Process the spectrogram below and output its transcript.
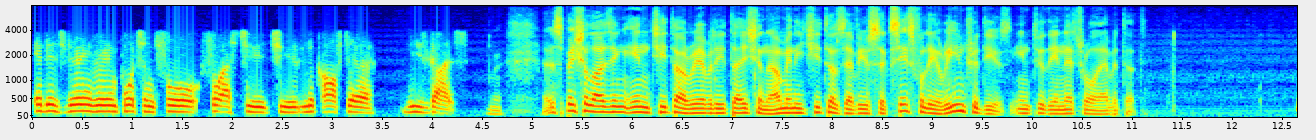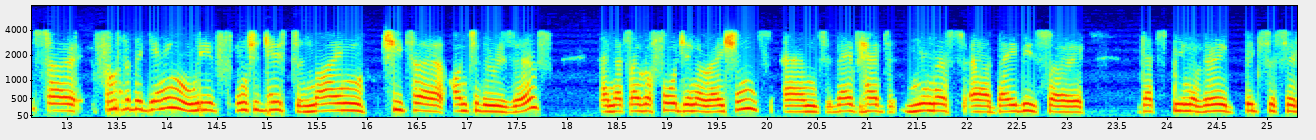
it is very, very important for, for us to, to look after these guys. Uh, specializing in cheetah rehabilitation, how many cheetahs have you successfully reintroduced into their natural habitat? So from the beginning, we've introduced nine cheetah onto the reserve, and that's over four generations, and they've had numerous uh, babies. So that's been a very big success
